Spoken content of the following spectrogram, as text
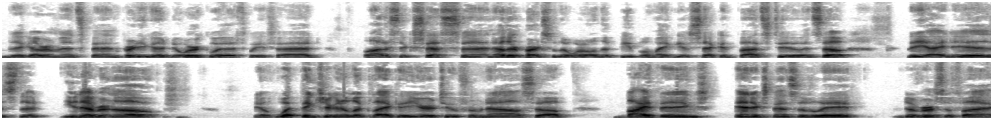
the government's been pretty good to work with. We've had a lot of success in other parts of the world that people might give second thoughts to. And so the idea is that you never know, you know, what things are going to look like a year or two from now. So buy things inexpensively, diversify.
